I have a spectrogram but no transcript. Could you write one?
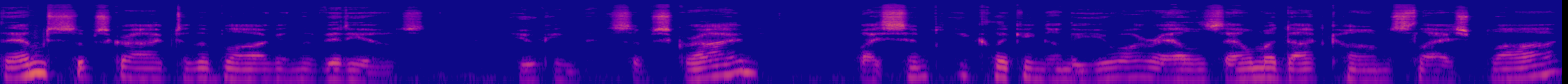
them subscribe to the blog and the videos. You can subscribe by simply clicking on the URL zalma.com slash blog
